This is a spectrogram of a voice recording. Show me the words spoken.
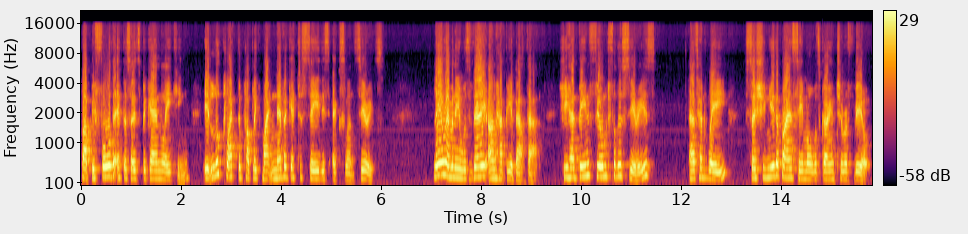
but before the episodes began leaking, it looked like the public might never get to see this excellent series. Leah Remini was very unhappy about that. She had been filmed for the series, as had we, so she knew that Bryan Seymour was going to reveal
